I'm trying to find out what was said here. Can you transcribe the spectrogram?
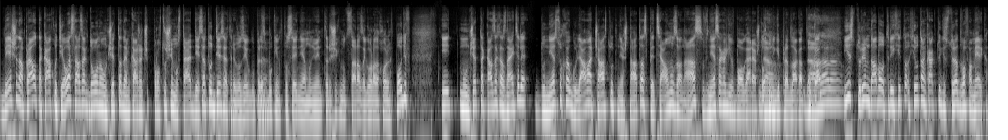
беше направил така хотела, слязах долу на момчета да им кажа, че просто ще им оставят 10 от 10 ревозех го през букинг в последния момент, решихме от Стара Загора да ходим в Подив. И момчета казаха, знаете ли, донесоха голяма част от нещата специално за нас, внесаха ги в България, защото Да. ни ги предлагат Да, тук. да, да. И строим Double 3 Hilton, както ги строят в Америка.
